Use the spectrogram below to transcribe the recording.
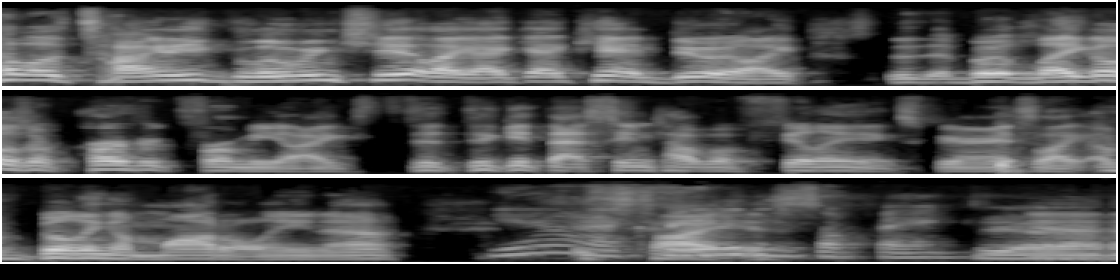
hella tiny glooming shit like I, I can't do it like but Legos are perfect for me like to, to get that same type of feeling experience like of building a model you know yeah, It's creating It's- something. yeah, yeah.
